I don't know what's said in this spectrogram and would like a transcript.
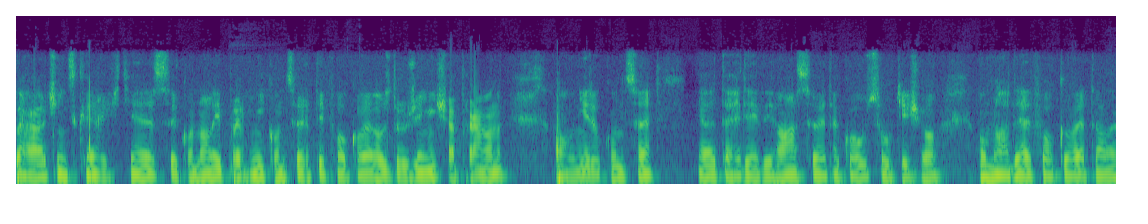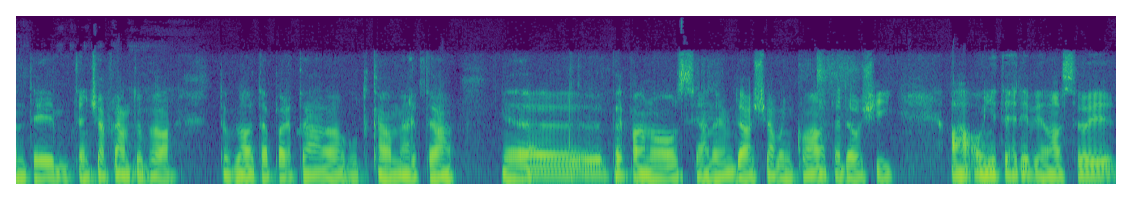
Baráčinské rychtě se konaly první koncerty folkového združení Šafrán a oni dokonce uh, tehdy vyhlásili takovou soutěž o, o mladé folkové talenty. Ten Šafrán to byla, to byla ta parta Hudka, Merta, Eh, Pepanos, já nevím, Dáša Voňková a ta další. A oni tehdy vyhlásili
